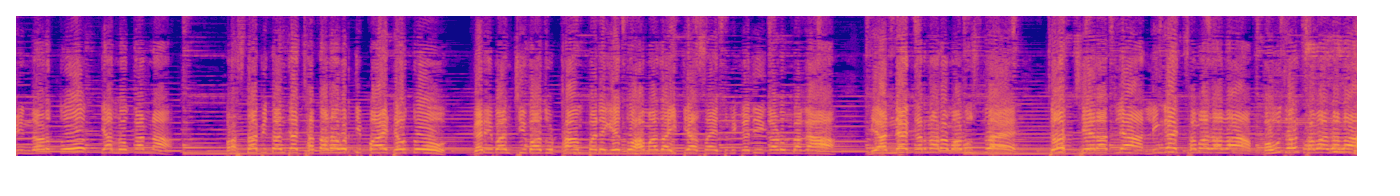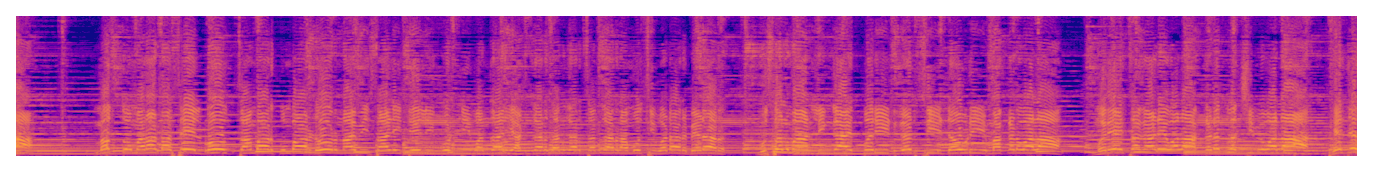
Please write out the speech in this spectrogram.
मी नडतो त्या लोकांना. प्रस्थापितांच्या छताडावरती पाय ठेवतो. गरिबांची बाजू ठामपणे घेतो. हा माझा इतिहास आहे. तुम्ही कधी काढून बघा. मी अन्याय करणारा माणूस नाही. जत शहरातल्या लिंगायत समाजाला बहुजन समाजाला मग तो मराठा असेल. बौद्ध चांभार कुंभार ढोर नावी साळी चेली कोणती बंजारी हटकर धनगर संकर रामोशी वडार बेडर मुसलमान लिंगायत परीट गडसी डवडी माकडवाला मर्याचा गाडेवाला कडक लक्ष्मीवाला हे जे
